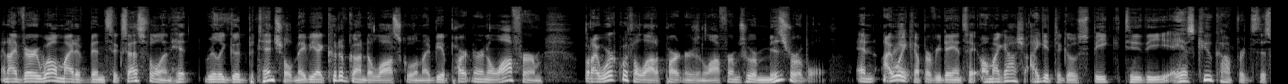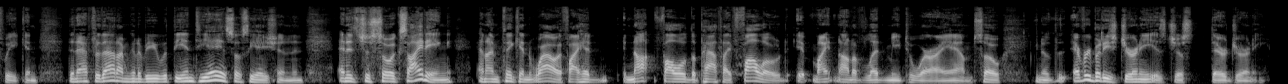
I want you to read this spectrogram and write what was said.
and I very well might have been successful and hit really good potential. Maybe I could have gone to law school and I'd be a partner in a law firm, but I work with a lot of partners in law firms who are miserable. And I wake up every day and say, Oh my gosh, I get to go speak to the ASQ conference this week. And then after that, I'm going to be with the NTA Association. And, and it's just so exciting. And I'm thinking, wow, if I had not followed the path I followed, it might not have led me to where I am. So, you know, the, everybody's journey is just their journey.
